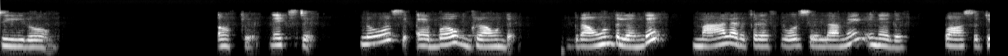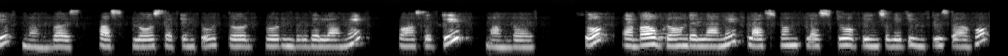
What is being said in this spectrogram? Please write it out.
Zero okay next floors above ground கிரவுண்ட்லேருந்து மேலே இருக்கிற ஃப்ளோர்ஸ் எல்லாமே என்னது? Positive numbers first floor second floor third ஃப்ளோர்ன்றது எல்லாமே positive numbers so above ground எல்லாமே ப்ளஸ் ஒன் ப்ளஸ் டூ அப்படின்னு சொல்லிட்டு இன்க்ரீஸ் ஆகும்.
